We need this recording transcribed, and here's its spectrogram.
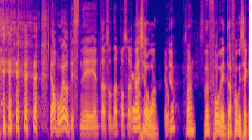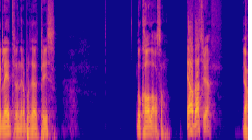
ja, hun er jo Disney-jenta, så det passer jo Ja, ikke hun da? Jo. Ja, så, så der får, vi, der får vi sikkert leid for en rapportert pris. Lokale, altså. Ja, det tror jeg. Ja.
